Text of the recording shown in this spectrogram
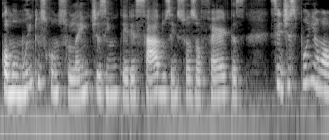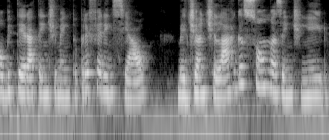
Como muitos consulentes interessados em suas ofertas se dispunham a obter atendimento preferencial, mediante largas somas em dinheiro,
